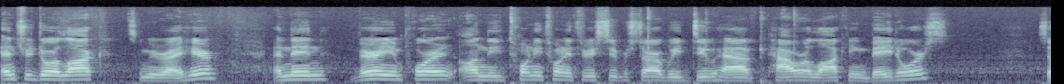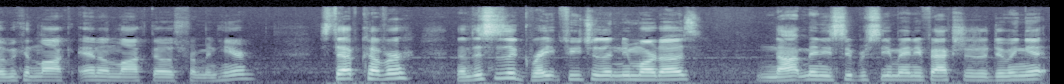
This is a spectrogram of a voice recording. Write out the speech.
entry door lock, it's gonna be right here. And then very important on the 2023 Superstar, we do have power locking bay doors. So we can lock and unlock those from in here. Step cover, now this is a great feature that Newmar does. Not many Super C manufacturers are doing it,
